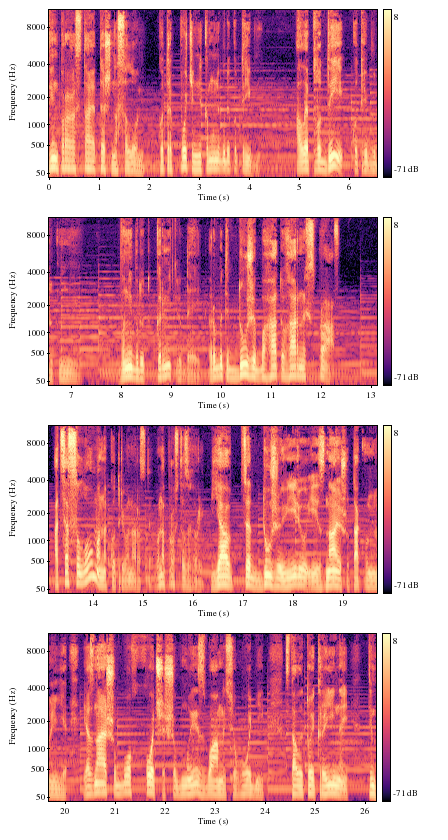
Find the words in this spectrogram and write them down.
він проростає теж на соломі, котре потім нікому не буде потрібно. Але плоди, котрі будуть на ній, вони будуть кормити людей, робити дуже багато гарних справ. А ця солома, на котрій вона росте, вона просто згорить. Я в це дуже вірю і знаю, що так воно і є. Я знаю, що Бог хоче, щоб ми з вами сьогодні стали той країною, тим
